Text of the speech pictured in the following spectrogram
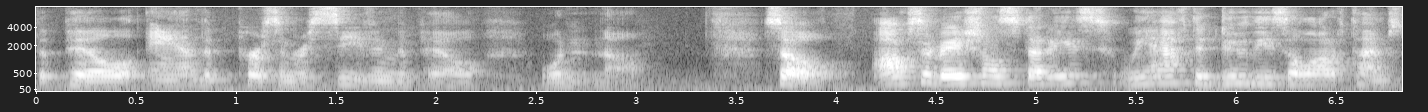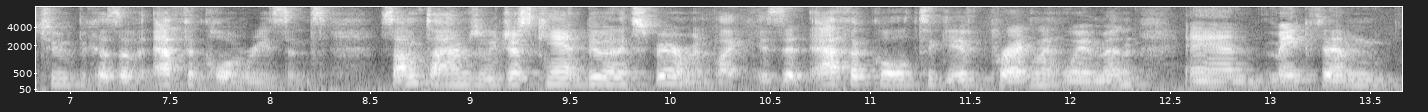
the pill and the person receiving the pill wouldn't know. So, observational studies, we have to do these a lot of times too because of ethical reasons. Sometimes we just can't do an experiment. Like, is it ethical to give pregnant women and make them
